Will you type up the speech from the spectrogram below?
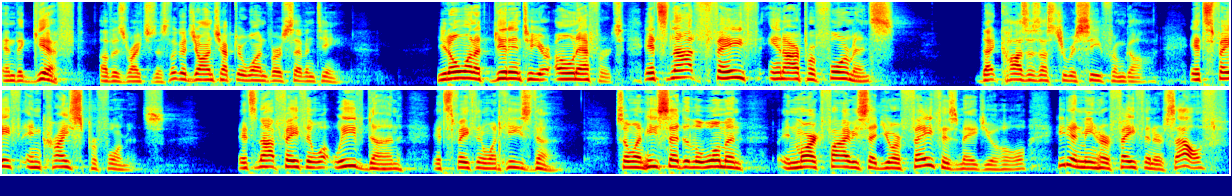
and the gift of his righteousness. Look at John chapter 1 verse 17. You don't want to get into your own efforts. It's not faith in our performance that causes us to receive from God. It's faith in Christ's performance. It's not faith in what we've done, it's faith in what he's done. So when he said to the woman in Mark 5, he said, Your faith has made you whole, he didn't mean her faith in herself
